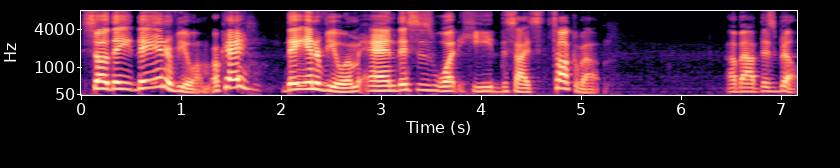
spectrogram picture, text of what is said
So they they interview him, okay? They interview him, and this is what he decides to talk about about this bill.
